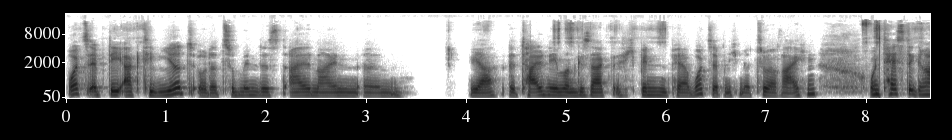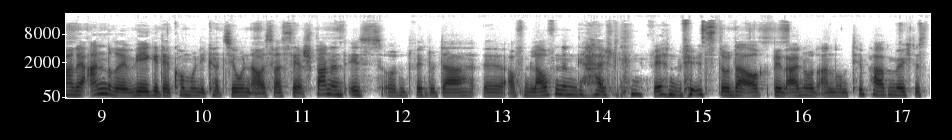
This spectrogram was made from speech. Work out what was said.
WhatsApp deaktiviert oder zumindest all meinen ähm, ja, Teilnehmern gesagt, ich bin per WhatsApp nicht mehr zu erreichen und teste gerade andere Wege der Kommunikation aus, was sehr spannend ist. Und wenn du da äh, auf dem Laufenden gehalten werden willst oder auch den einen oder anderen Tipp haben möchtest,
